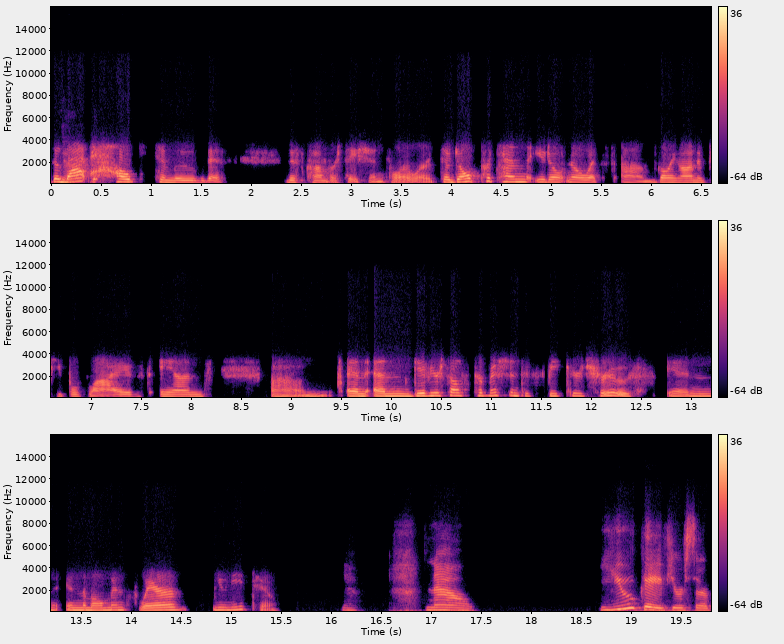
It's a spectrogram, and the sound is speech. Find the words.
So yeah. that helps to move this this conversation forward. So don't pretend that you don't know what's um, going on in people's lives and um, and and give yourself permission to speak your truth in in the moments where you need to. Yeah. Now, you gave yourself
